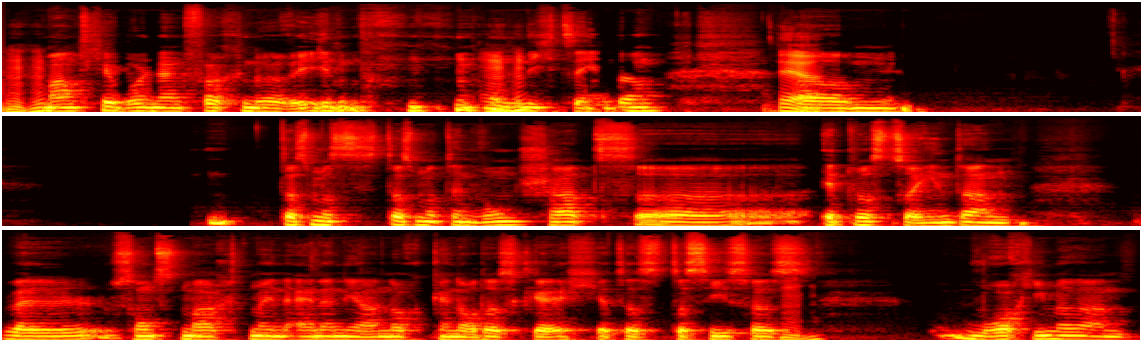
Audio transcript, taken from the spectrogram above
Mhm. Manche wollen einfach nur reden und mhm. nichts ändern. Ja. Ähm, dass, dass man den Wunsch hat, äh, etwas zu ändern, weil sonst macht man in einem Jahr noch genau das Gleiche. Das, das ist es, mhm. wo auch immer dann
